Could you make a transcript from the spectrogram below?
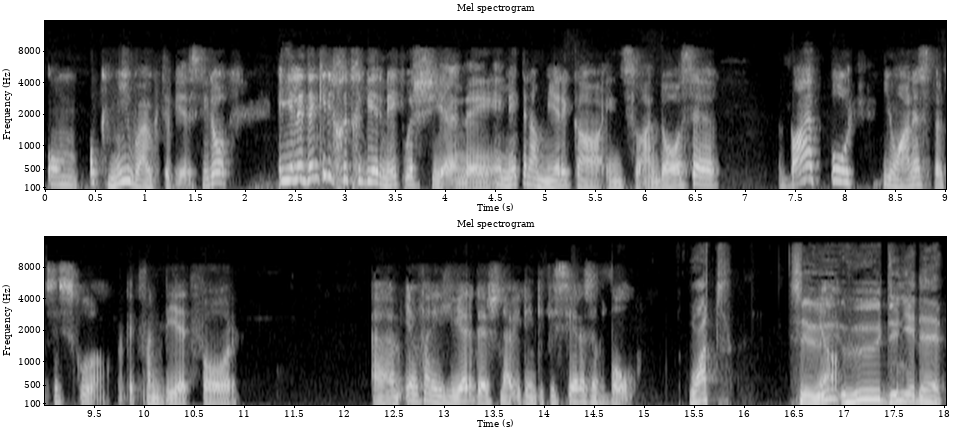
om ook nie woke te wees nie. Daar en jy dink hierdie goed gebeur net oor see en, en net in Amerika en so aan. Daar's 'n baie Port Johannesburgse skool wat ek van weet waar ehm um, een van die leerders nou identifiseer as 'n wol. What? So hoe, Ja. hoe doen jy dit?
